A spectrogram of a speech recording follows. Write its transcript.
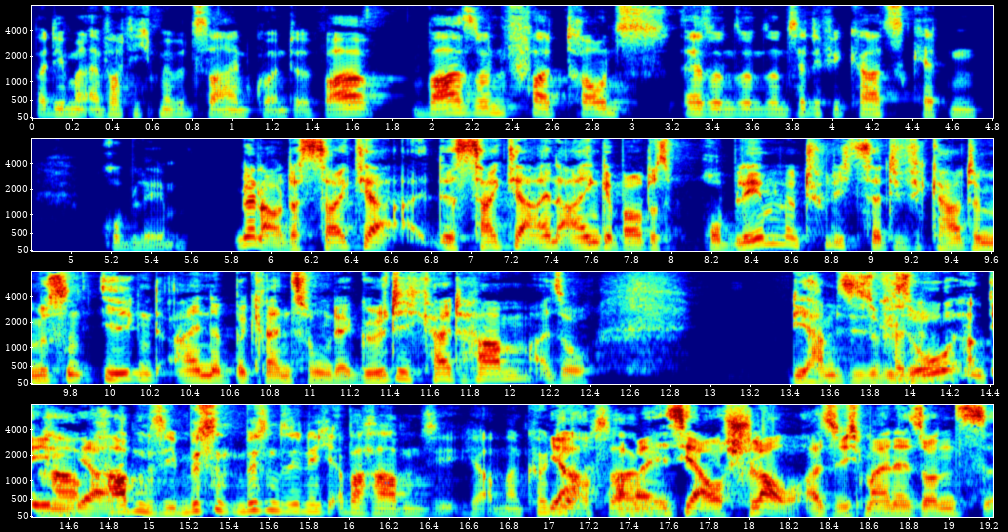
bei denen man einfach nicht mehr bezahlen konnte. War, war so ein Vertrauens-, äh, so, so, so ein Zertifikatskettenproblem. Genau, das zeigt ja, das zeigt ja ein eingebautes Problem natürlich. Zertifikate müssen irgendeine Begrenzung der Gültigkeit haben. Also Die haben sie sowieso, Können, in denen ha ja. haben sie, müssen, müssen sie nicht, aber haben sie. Ja, man könnte Ja, auch sagen. aber ist ja auch schlau. Also ich meine, sonst äh,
